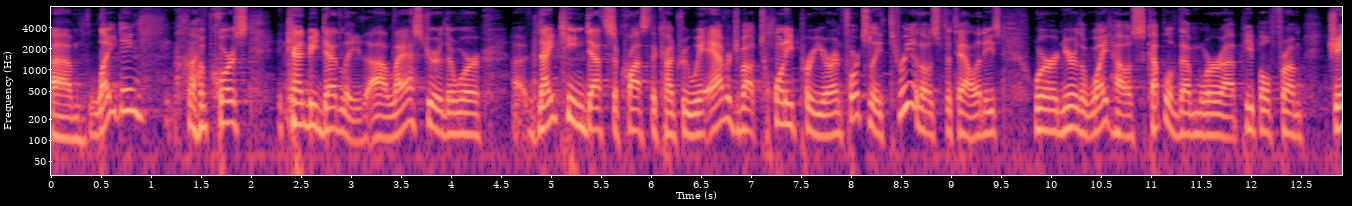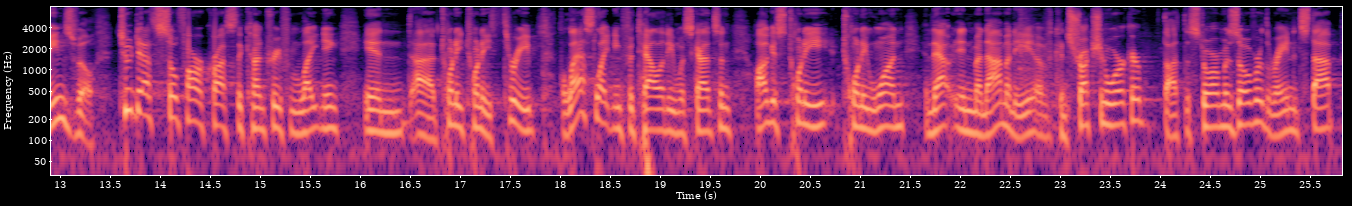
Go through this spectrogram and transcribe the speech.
Um, lightning, of course, can be deadly. Uh, last year there were uh, 19 deaths across the country. We average about 20 per year. Unfortunately, three of those fatalities were near the White House. A couple of them were uh, people from Janesville. Two deaths so far across the country from lightning in uh, 2023. The last lightning fatality in Wisconsin, August 2021, and that in Menominee, a construction worker thought the storm was over, the rain had stopped,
